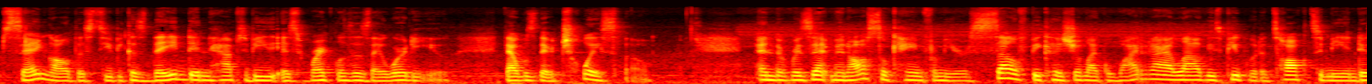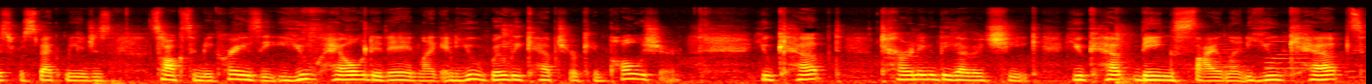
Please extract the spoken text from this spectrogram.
saying all this to you because they didn't have to be as reckless as they were to you. That was their choice though and the resentment also came from yourself because you're like, why did I allow these people to talk to me and disrespect me and just talk to me crazy? You held it in, like, and you really kept your composure. You kept turning the other cheek. You kept being silent. You kept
